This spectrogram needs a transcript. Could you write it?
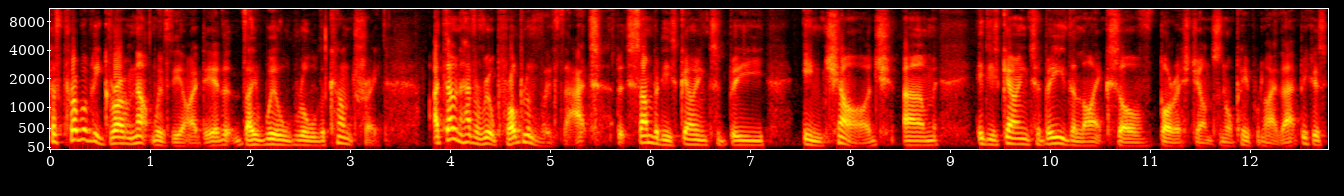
have probably grown up with the idea that they will rule the country. I don't have a real problem with that, but somebody's going to be in charge. Um, it is going to be the likes of Boris Johnson or people like that, because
